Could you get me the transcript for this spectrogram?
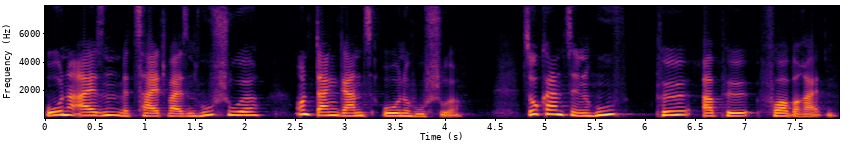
ohne Eisen mit zeitweisen Hufschuhe und dann ganz ohne Hufschuhe. So kannst du den Huf peu à peu vorbereiten.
